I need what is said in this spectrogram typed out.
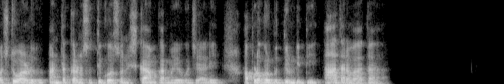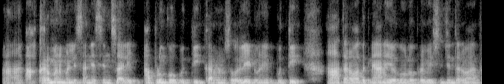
ఫస్ట్ వాడు అంతఃకరణ శుద్ధి కోసం నిష్కామ కర్మయోగం చేయాలి. అప్పుడు బుద్ధి ఉండిద్ది. ఆ తర్వాత ఆ కర్మను మళ్ళీ సన్యసించాలి. అప్పుడు ఇంకో బుద్ధి కర్మను వదిలేయటం అనేది బుద్ధి. ఆ తర్వాత జ్ఞాన యోగంలో ప్రవేశించిన తర్వాత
